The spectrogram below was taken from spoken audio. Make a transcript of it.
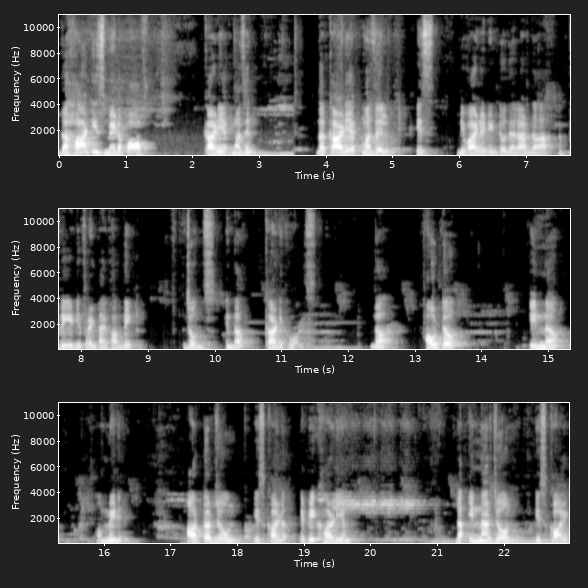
The heart is made up of cardiac muscle. The cardiac muscle is divided into there are the three different type of the zones in the cardiac walls. The outer inner or middle. Outer zone is called epicardium. The inner zone is called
